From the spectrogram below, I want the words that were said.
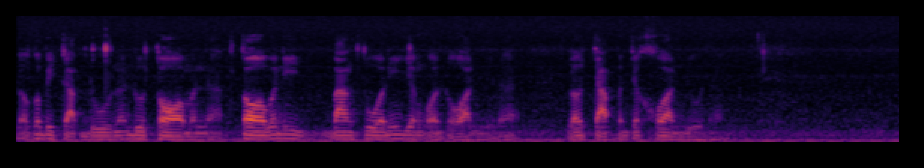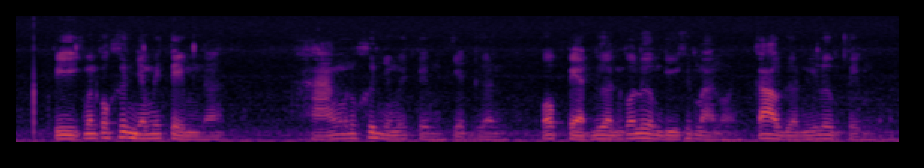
เราก็ไปจับดูนะดูตอมันนะตอมันนี่บางตัวนี่ยังอ่อนๆอยู่นะเราจับมันจะคลอนอยู่นะปีกมันก็ขึ้นยังไม่เต็มนะหางมันก็ขึ้นยังไม่เต็มเจ็ดเดือนพอแปดเดือนก็เริ่มดีขึ้นมาหน่อยเก้าเดือนนี้เริ่มเต็มแล้วนะ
